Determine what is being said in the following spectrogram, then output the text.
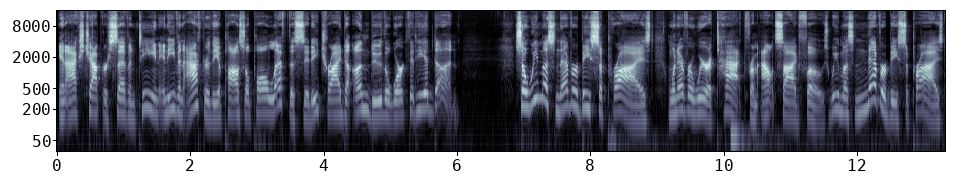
in Acts chapter 17, and even after the Apostle Paul left the city, tried to undo the work that he had done. So we must never be surprised whenever we're attacked from outside foes. We must never be surprised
